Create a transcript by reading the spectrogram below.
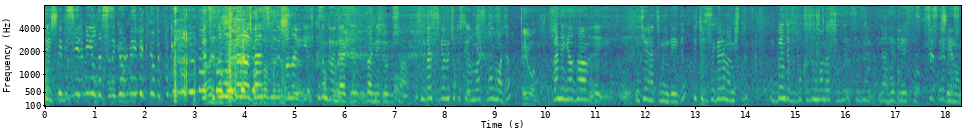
23 yaşında. Ve biz 20 yıldır sizi görmeyi bekliyorduk. Bugün Ya kızım orada ben sizi bana kızım gönderdi zannediyorum şu an. Çünkü ben sizi görmeyi çok istiyordum. Nasip olmadı. Eyvallah. Ben de yazan e, e, ilçe yönetimindeydim. Bir türlü sizi görememiştim. Bence bu, bu kızım bana sizi, sizin yani hediyesi. Siz hediyesi. Şeymam.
